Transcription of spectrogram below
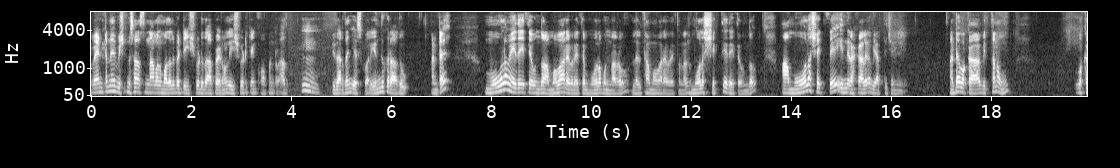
వెంటనే విష్ణు సహస్రనామాలు మొదలుపెట్టి ఈశ్వరుడు దాపేయడం వల్ల ఈశ్వరుడికి ఏం కోపం రాదు. ఇది అర్థం చేసుకోవాలి. ఎందుకు రాదు? అంటే మూలం ఏదైతే ఉందో అమ్మవారు ఎవరైతే మూలం ఉన్నారో లలిత అమ్మవారు ఎవరైతే ఉన్నారో మూల శక్తి ఏదైతే ఉందో ఆ మూల శక్తే ఇన్ని రకాలుగా వ్యాప్తి చెందింది. అంటే ఒక విత్తనం ఒక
